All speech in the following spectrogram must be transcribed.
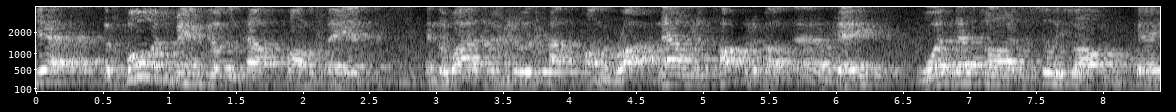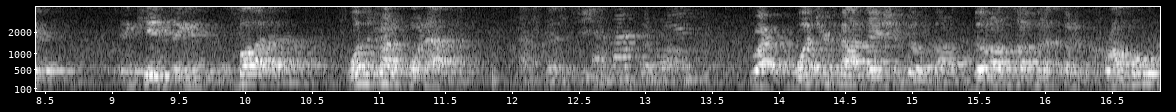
Yeah, the foolish man builds his house upon the sand, and the wise man builds his house upon the rock. Now, when it's talking about that, okay, what's that song? It's a silly song, okay, and kids sing it, but what's it trying to point out? Right, what's your foundation built on? Is it built on something that's going to crumble,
